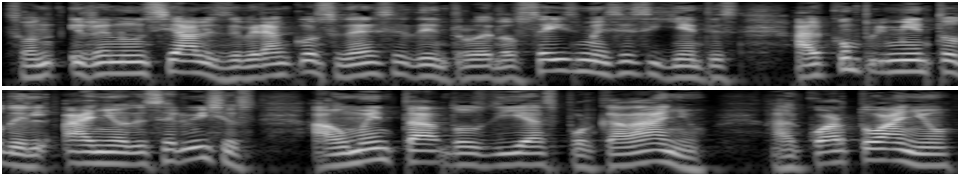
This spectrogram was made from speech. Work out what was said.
Son irrenunciables, deberán concederse dentro de los seis meses siguientes al cumplimiento del año de servicios. Aumenta dos días por cada año. Al cuarto año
